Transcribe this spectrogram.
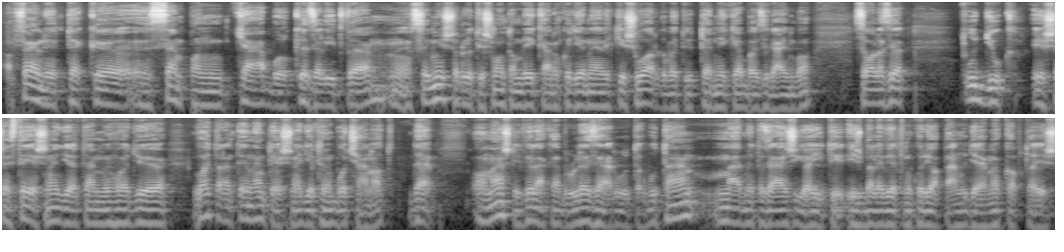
a felnőttek szempontjából közelítve, ezt egy műsor előtt is mondtam Rékának, hogy én egy kis vargabetűt tennék ebbe az irányba. Szóval azért tudjuk, és ez teljesen egyértelmű, hogy vagy talán tényleg nem teljesen egyértelmű, bocsánat, de a második világháború lezárulta után, mármint az ázsiait is belevért, amikor Japán ugye megkapta és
